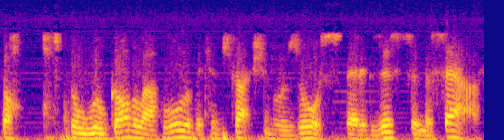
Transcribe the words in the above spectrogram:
the hospital will gobble up all of the construction resource that exists in the south,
